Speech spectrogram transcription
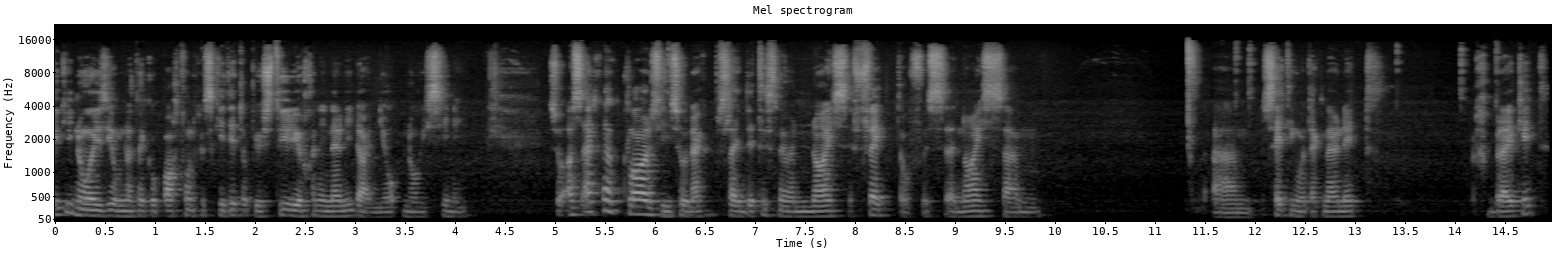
bietjie noisy omdat ek op agtergrond geskiet het op jou studio gaan jy nou nie daai noise sien nie. So as ek nou klaar is hierso en ek besluit dit is nou 'n nice effect of is 'n nice um um setting wat ek nou net gebruik het.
